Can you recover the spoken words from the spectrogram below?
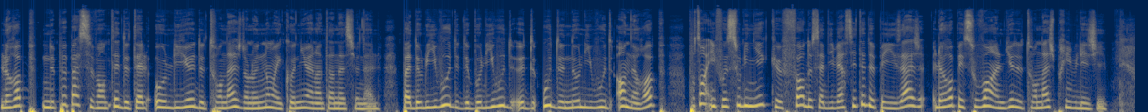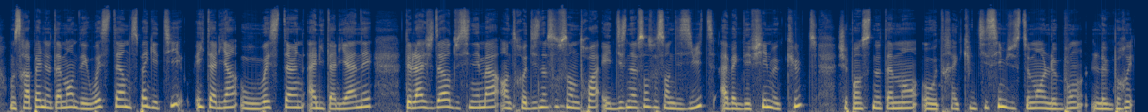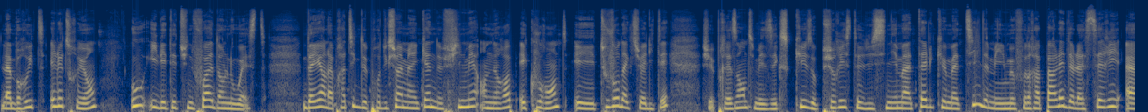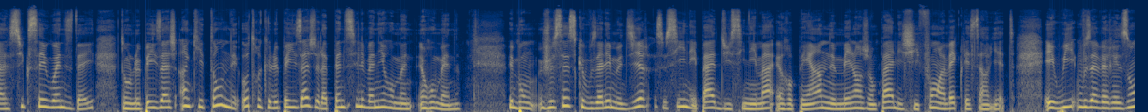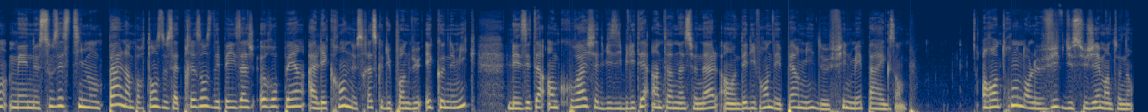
L'Europe ne peut pas se vanter de tels hauts lieux de tournage dont le nom est connu à l'international. Pas d'Hollywood, de Bollywood euh, ou de Nollywood en Europe. Pourtant, il faut souligner que, fort de sa diversité de paysages, l'Europe est souvent un lieu de tournage privilégié. On se rappelle notamment des western spaghetti italiens ou western all'italiane, de l'âge d'or du cinéma entre 1963 et 1978, avec des films cultes. Je pense notamment au très cultissime justement Le Bon, La Brute et le Truand où il était une fois dans l'Ouest. D'ailleurs, la pratique de production américaine de filmer en Europe est courante et toujours d'actualité. Je présente mes excuses aux puristes du cinéma tels que Mathilde, mais il me faudra parler de la série à succès Wednesday, dont le paysage inquiétant n'est autre que le paysage de la Pennsylvanie roumaine. Mais bon, je sais ce que vous allez me dire, ceci n'est pas du cinéma européen, ne mélangeons pas les chiffons avec les serviettes. Et oui, vous avez raison, mais ne sous-estimons pas l'importance de cette présence des paysages européens à l'écran, ne serait-ce que du point de vue économique, les États encouragent cette visibilité internationale en délivrant des permis de filmer par exemple. Rentrons dans le vif du sujet maintenant.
